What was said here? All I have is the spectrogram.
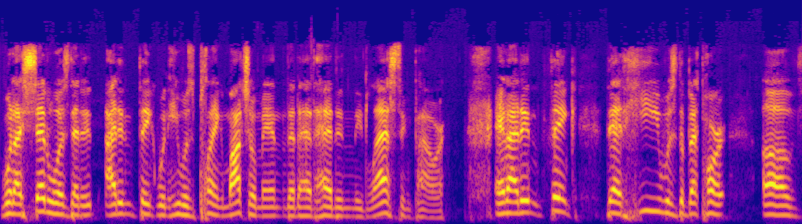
What I said was that it, I didn't think when he was playing Macho Man that had had any lasting power, and I didn't think that he was the best part of.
